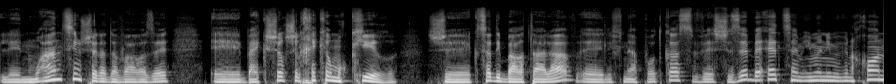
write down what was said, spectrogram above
לניואנסים של הדבר הזה, אה, בהקשר של חקר מוקיר, שקצת דיברת עליו אה, לפני הפודקאסט, ושזה בעצם, אם אני מבין נכון,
